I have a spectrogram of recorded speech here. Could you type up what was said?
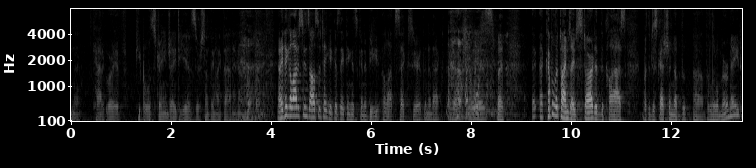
in the category of people with strange ideas or something like that. I don't know. and I think a lot of students also take it because they think it's going to be a lot sexier than it actually is. But a, a, couple of times I've started the class with a discussion of the, uh, the Little Mermaid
